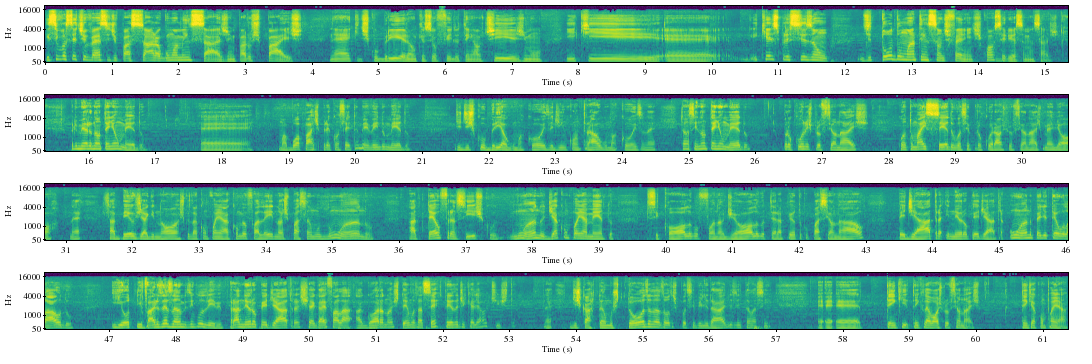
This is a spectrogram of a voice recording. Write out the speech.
E se você tivesse de passar alguma mensagem para os pais, né, que descobriram que o seu filho tem autismo e que é, e que eles precisam de toda uma atenção diferente, qual seria essa mensagem? Primeiro, não tenham medo. É, uma boa parte de preconceito também vem do medo de descobrir alguma coisa, de encontrar alguma coisa, né? Então, assim, não tenham medo, procurem os profissionais, Quanto mais cedo você procurar os profissionais, melhor, né? Saber os diagnósticos, acompanhar. Como eu falei, nós passamos um ano até o Francisco, um ano de acompanhamento. Psicólogo, fonoaudiólogo, terapeuta ocupacional, pediatra e neuropediatra. Um ano para ele ter o laudo e, outro, e vários exames, inclusive, para neuropediatra chegar e falar: agora nós temos a certeza de que ele é autista. Né? Descartamos todas as outras possibilidades, então, assim, é, é, é, tem, que, tem que levar os profissionais. Tem que acompanhar.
